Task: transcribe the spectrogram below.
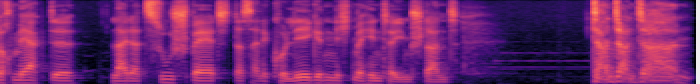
doch merkte leider zu spät, dass seine Kollegin nicht mehr hinter ihm stand. Dann, dann, dann!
